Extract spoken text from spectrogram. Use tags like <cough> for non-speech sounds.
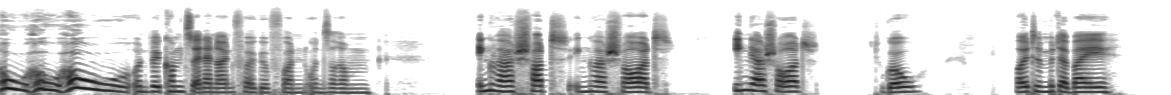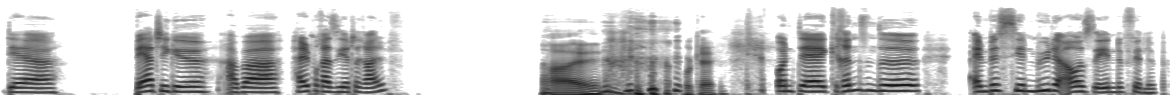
Ho, ho, ho! Und willkommen zu einer neuen Folge von unserem Ingwer Shot, Ingwer Short, Inga Short to go. Heute mit dabei der bärtige, aber halbrasierte Ralf. Hi. <laughs> okay. Und der grinsende, ein bisschen müde aussehende Philipp.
